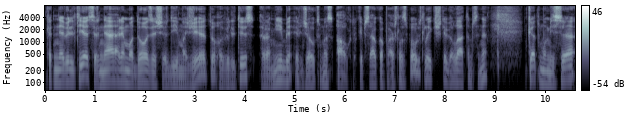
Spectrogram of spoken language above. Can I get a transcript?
Kad nevilties ir nerimo dozė širdį mažėtų, o viltis, ramybė ir džiaugsmas auktų. Kaip sako Paštas Paulius laikiškai galatams, ne? kad mumise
